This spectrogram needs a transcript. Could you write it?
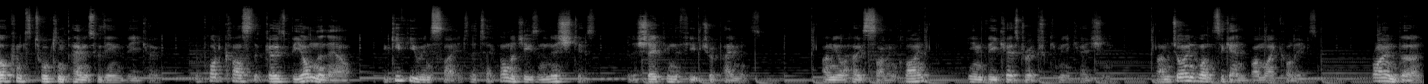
welcome to Talking Payments with EMVCo, the podcast that goes beyond the now to give you insight into the technologies and initiatives that are shaping the future of payments. I'm your host, Simon Kleine, EMVCo's Director of Communication. I'm joined once again by my colleagues, Brian Byrne,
